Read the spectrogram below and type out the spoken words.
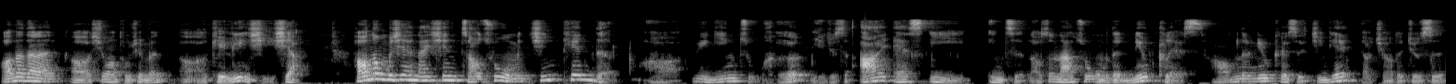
好，那当然，哦，希望同学们啊可以练习一下。好，那我们现在来先找出我们今天的韵音组合，也就是 I S E 因此。老师拿出我们的 nucleus，好，我们的 nucleus 今天要教的就是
